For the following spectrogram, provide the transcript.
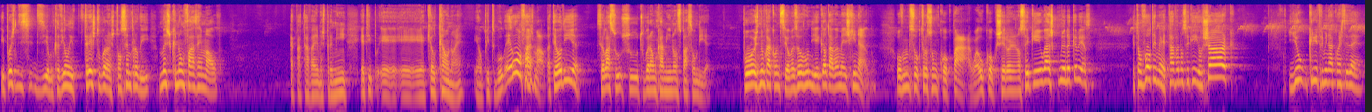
E depois diziam-me que haviam ali três tubarões que estão sempre ali, mas que não fazem mal. É pá, está bem, mas para mim é tipo, é, é, é, aquele cão, não é? É o pitbull. Ele não faz mal, até o dia. Sei lá se, se o tubarão caminha não se passa um dia. Pois nunca aconteceu, mas houve um dia que ele estava meio esquinado Houve uma pessoa que trouxe um coco para a água, o coco cheirou a não sei o quê, e o gajo comeu na cabeça. Então volta e meia, estava não sei o quê, eu, shark! E eu queria terminar com esta ideia.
